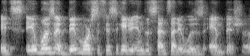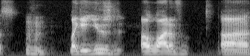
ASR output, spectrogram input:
it's it was a bit more sophisticated in the sense that it was ambitious. Mhm. Like it used a lot of uh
